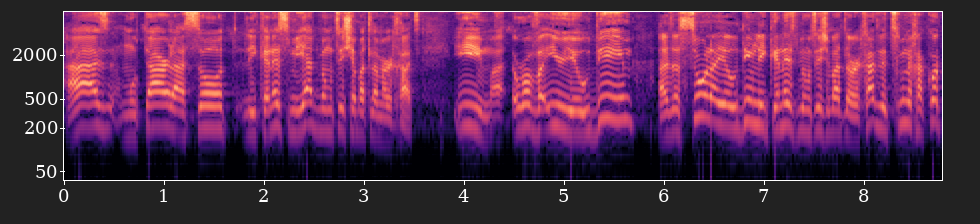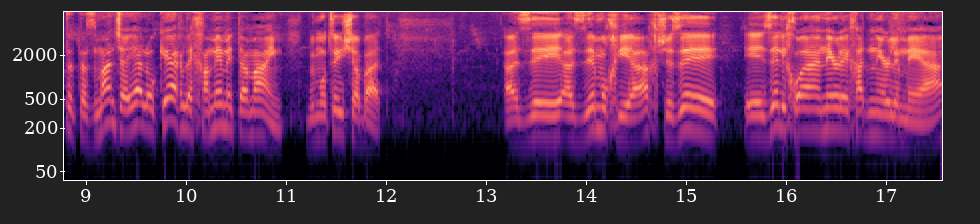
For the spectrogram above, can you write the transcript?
אז מותר לעשות, להיכנס מיד במוצאי שבת למרחץ. אם רוב העיר יהודים, אז אסור ליהודים להיכנס במוצאי שבת למרחץ וצריכים לחכות את הזמן שהיה לוקח לחמם את המים במוצאי שבת. אז, אה, אז זה מוכיח שזה אה, זה לכאורה נר לאחד נר למאה,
